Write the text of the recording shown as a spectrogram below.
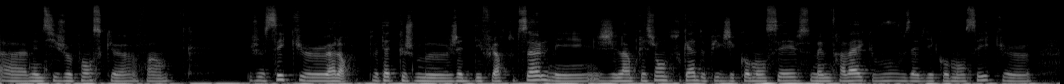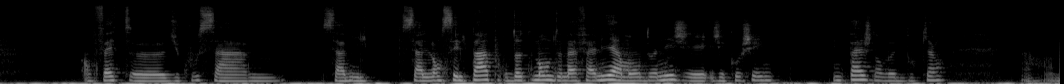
euh, même si je pense que... Enfin, je sais que, alors peut-être que je me jette des fleurs toute seule, mais j'ai l'impression en tout cas depuis que j'ai commencé ce même travail que vous, vous aviez commencé, que en fait, euh, du coup, ça, ça, a mis, ça a lancé le pas pour d'autres membres de ma famille. À un moment donné, j'ai coché une, page dans votre bouquin. Alors, euh,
